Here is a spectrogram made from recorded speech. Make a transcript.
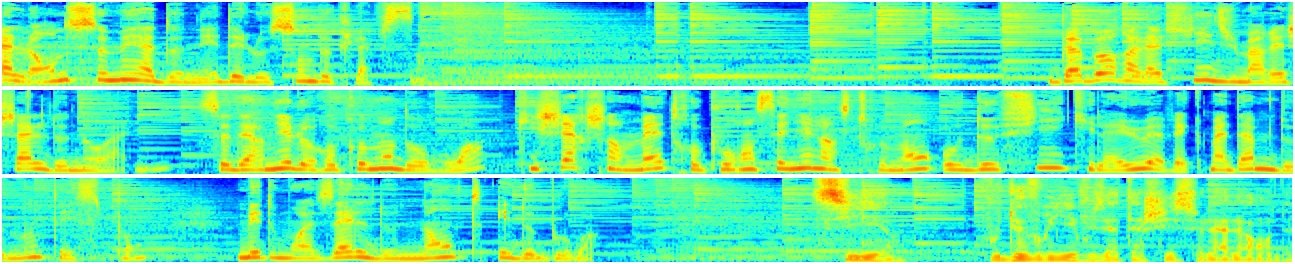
Lalande se met à donner des leçons de clavecin. D'abord à la fille du maréchal de Noailles. Ce dernier le recommande au roi, qui cherche un maître pour enseigner l'instrument aux deux filles qu'il a eues avec Madame de Montespan, mesdemoiselles de Nantes et de Blois. Sire, vous devriez vous attacher ce Lalande.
